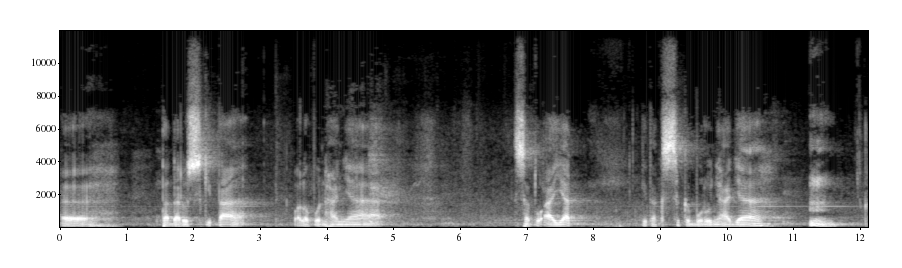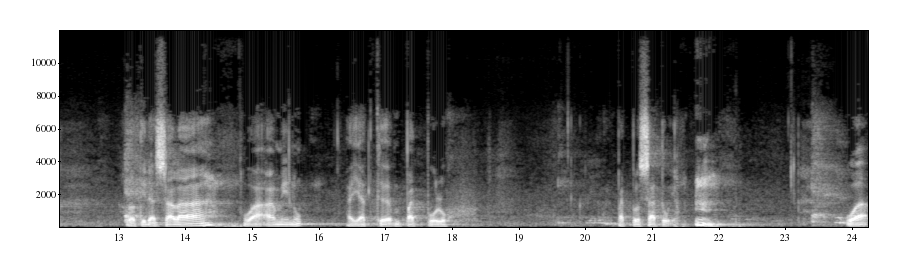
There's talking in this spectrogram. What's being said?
eh, tadarus kita walaupun hanya satu ayat. Kita sekeburunya aja. Kalau tidak salah wa aminu ayat ke-40. 41 ya. Wa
